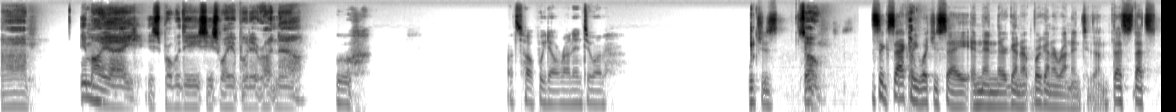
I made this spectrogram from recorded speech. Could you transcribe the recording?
Uh, MIA is probably the easiest way to put it right now. Ooh. Let's hope we don't run into him. which is So, it's exactly what you say, and then they're gonna we're gonna run into them. That's that's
